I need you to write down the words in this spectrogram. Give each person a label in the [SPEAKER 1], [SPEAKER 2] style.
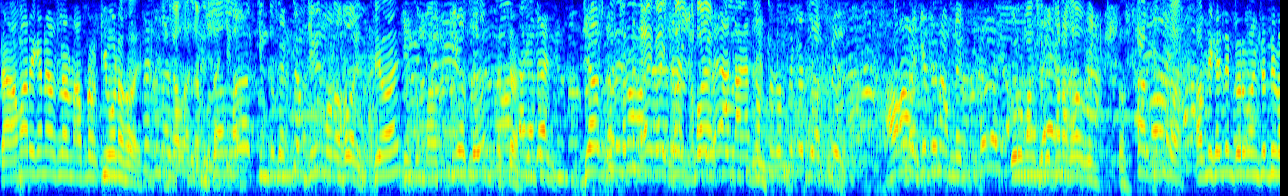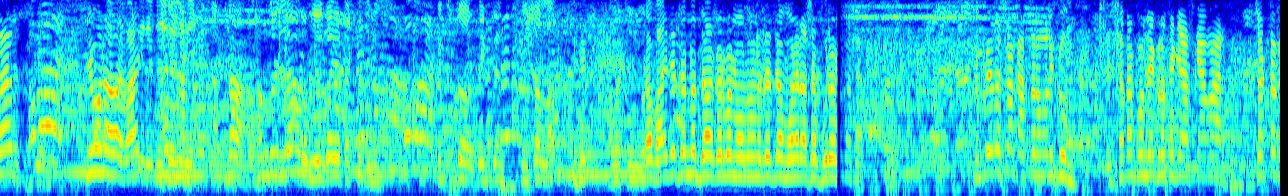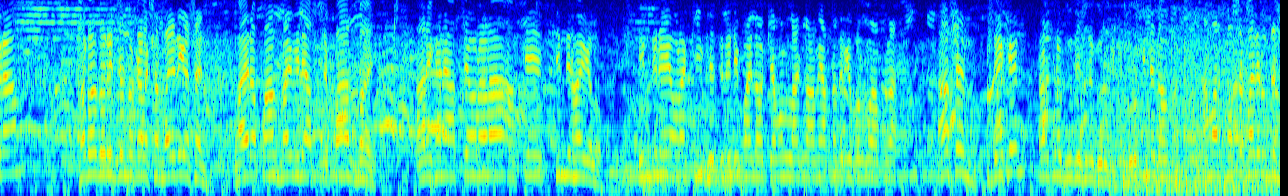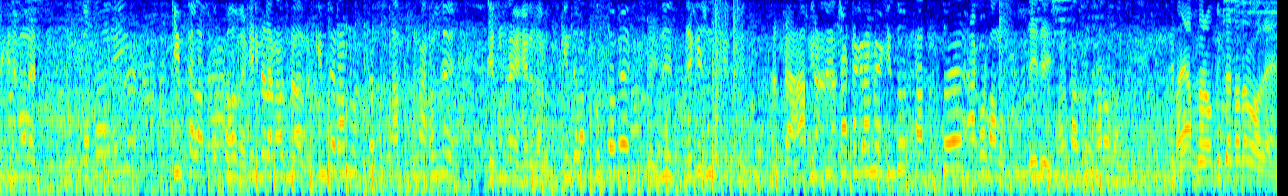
[SPEAKER 1] তা আমার এখানে আসলাম আপনার কি মনে হয়?
[SPEAKER 2] কিন্তু একটা জিনিস মনে হয়।
[SPEAKER 1] কি হয়?
[SPEAKER 2] কিন্তু কি আছে?
[SPEAKER 1] আচ্ছা।
[SPEAKER 2] যে আসবে চট্টগ্রাম থেকে- যে আসবে আপনি গরু মাংস দিয়ে খানা খাওয়াবেন আর কিছু না।
[SPEAKER 1] আপনি খেয়েছেন গরু মাংস দিয়ে ভাত? কি মনে হয় ভাই?
[SPEAKER 2] না আলহামদুলিল্লাহ রবিউল ভাই এটা একটা জিনিস। কিন্তু তো দেখবেন ইনশাল্লাহ
[SPEAKER 1] তো ভাইদের জন্য দোয়া করবেন মনের আশা পূরণ সুপ্রিয় দর্শক, আসসালামু আলাইকুম। শতাবগঞ্জ এগুলো থেকে আজকে আমার চট্টগ্রাম হাটাধরির জন্য কালেকশন। ভাই, এদিকে আসেন। ভাইরা পাঁচ ভাই মিলে আসছে, পাঁচ ভাই। আর এখানে আসছে ওনারা আজকে তিন দিন হয়ে গেল। তিন দিনে ওরা কি ফেসিলিটি পাইলো, কেমন লাগল, আমি আপনাদেরকে বলব আপনারা আসেন, দেখেন, তারপরে বুঝে শুনে গরু গরু কিনলে দাও না। আমার দর্শক ভাইদের উদ্দেশ্যে কিছু বলেন।
[SPEAKER 2] কথা হলেই কিনতে লাভ করতে হবে
[SPEAKER 1] কিনতে লাভ করতে হবে।
[SPEAKER 2] কিনতে লাভ লাভ না করলে যে কোনো জায়গায় হেরে যাবে। কিনতে লাভ করতে হবে দেখে শুনে কিনবেন
[SPEAKER 1] আচ্ছা আচ্ছা।
[SPEAKER 2] কিন্তু চট্টগ্রামে কিন্তু তাদের তো আগর ভালো।
[SPEAKER 1] জি জি।
[SPEAKER 2] তাদের ছাড়াও ভালো।
[SPEAKER 3] ভাই আপনার অভিজ্ঞতাটা বলেন।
